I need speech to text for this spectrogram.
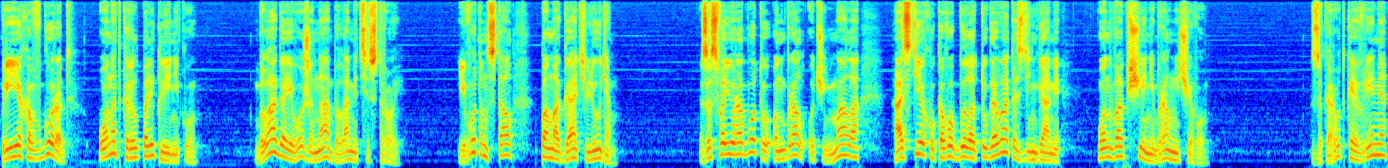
Приехав в город, он открыл поликлинику. Благо, его жена была медсестрой. И вот он стал помогать людям. За свою работу он брал очень мало, а с тех, у кого было туговато с деньгами, он вообще не брал ничего. За короткое время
